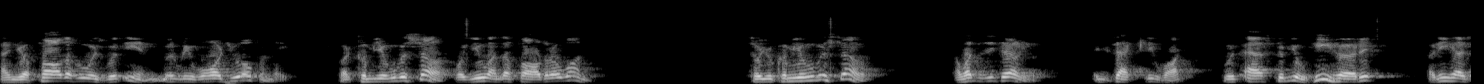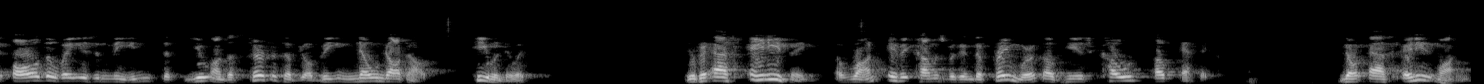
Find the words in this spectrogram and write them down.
And your Father who is within will reward you openly. But commune with self, for you and the Father are one. So you commune with self. And what does he tell you? Exactly what was asked of you. He heard it, and he has all the ways and means that you on the surface of your being know not of. He will do it. You can ask anything of one if it comes within the framework of his code of ethics. Don't ask anyone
